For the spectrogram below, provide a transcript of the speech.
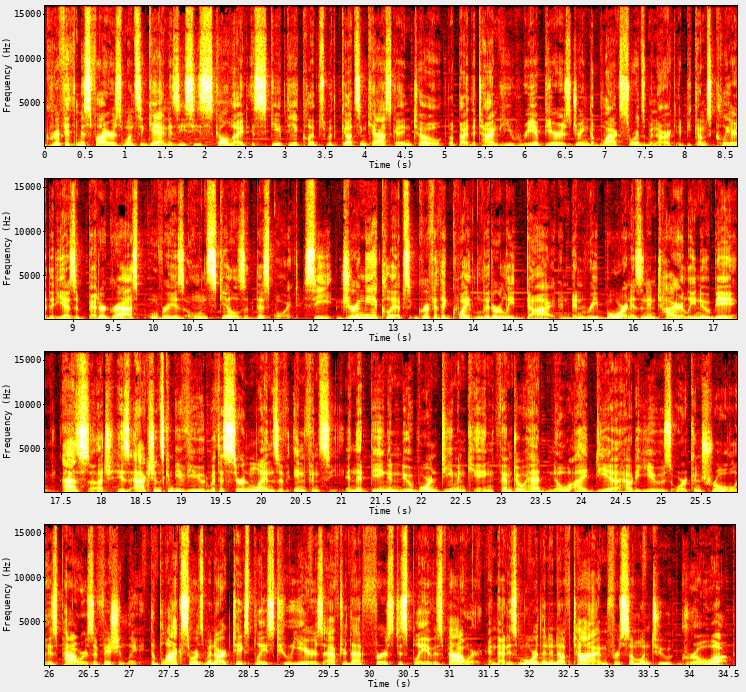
Griffith misfires once again as he sees Skull Knight escape the eclipse with Guts and Casca in tow, but by the time he reappears during the Black Swordsman arc, it becomes clear that he has a better grasp over his own skills at this point. See, during the eclipse, Griffith had quite literally died and been reborn as an entirely new being. As such, his actions can be viewed with a certain lens of infancy, in that being a newborn Demon King, Femto had no idea how to use or control his powers efficiently. The Black Swordsman arc takes place two years after that first display of his power, and that is more than enough time for someone to grow up,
